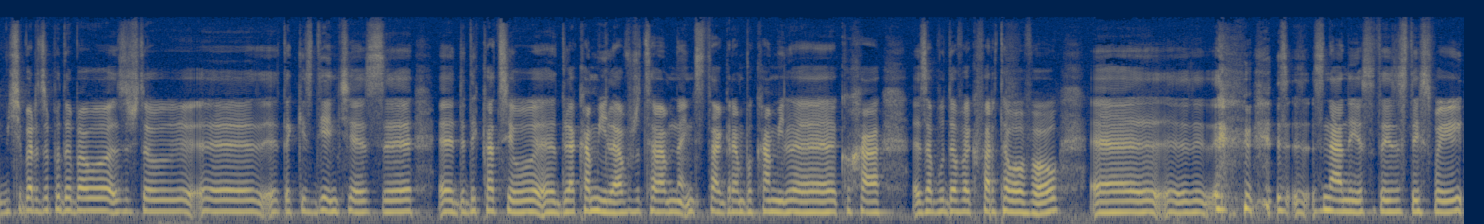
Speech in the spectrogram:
Mi się bardzo podobało zresztą takie zdjęcie z dedykacją dla Kamila. Wrzucałam na Instagram, bo Kamil kocha zabudowę kwartałową. Znany jest tutaj ze tej swojej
